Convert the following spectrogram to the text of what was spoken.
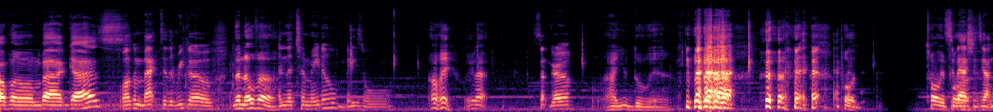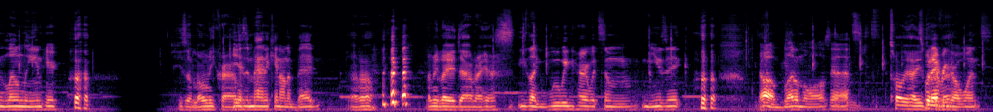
Welcome back, guys. Welcome back to the Rico The Nova. and the tomato basil. Oh, hey, look at that. What's up, girl? How you doing? pull it. Totally pull Sebastian's gotten lonely in here. He's a lonely crab. He has a mannequin on a bed. I know. Let me lay it down right here. He's like wooing her with some music. Oh, blood on the walls. Yeah, that's, totally how you that's what every girl wants.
